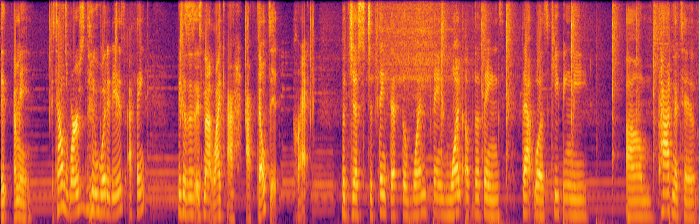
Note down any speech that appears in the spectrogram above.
It I mean, it sounds worse than what it is, I think, because it's, not like I, I felt it crack but just to think that the one thing, one of the things that was keeping me um, cognitive,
